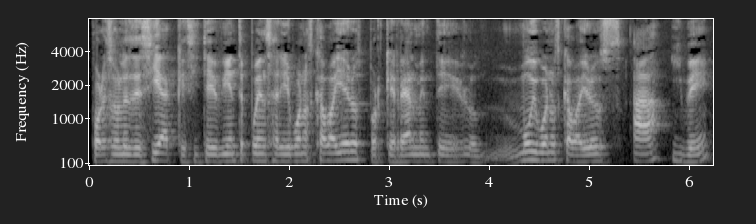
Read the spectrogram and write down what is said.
Por eso les decía que si te bien te pueden salir buenos caballeros, porque realmente los muy buenos caballeros A y B.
